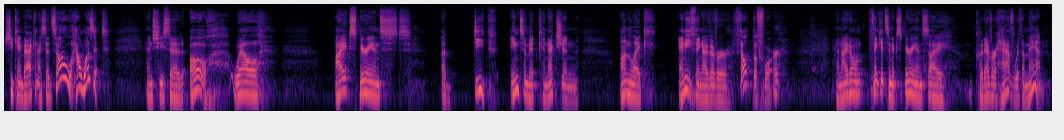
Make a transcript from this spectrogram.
she came back, and I said, So, how was it? And she said, Oh, well, I experienced a deep, intimate connection unlike anything I've ever felt before. And I don't think it's an experience I could ever have with a man.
